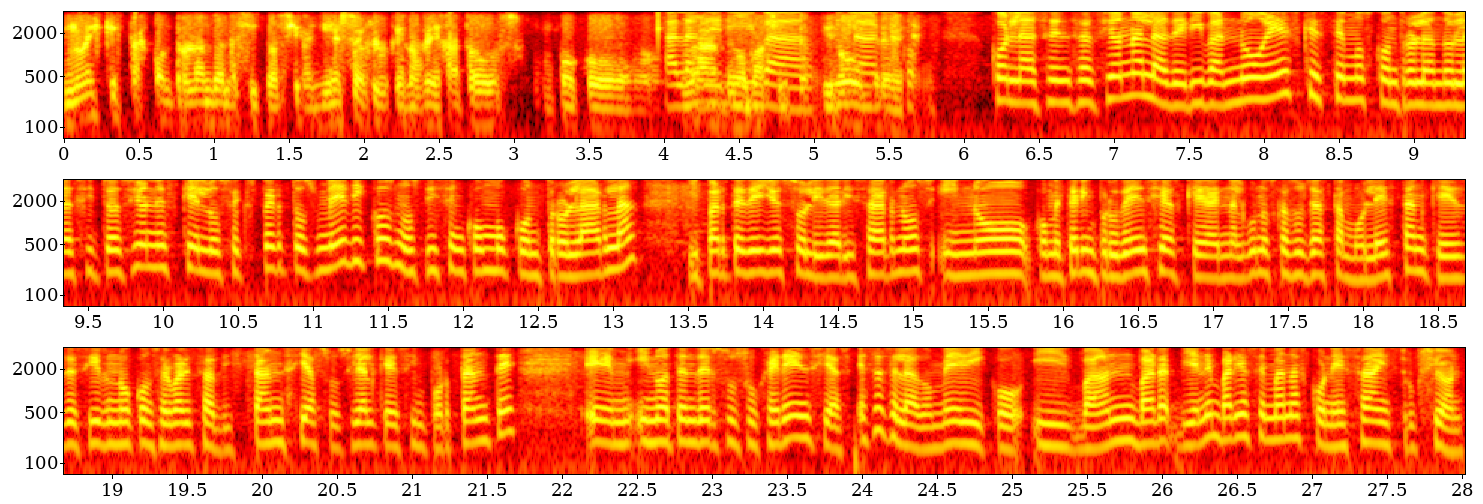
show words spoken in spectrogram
no es que estás controlando la situación y eso es lo que nos deja a todos un poco a la deriva, claro, con la sensación a la deriva. No es que estemos controlando la situación, es que los expertos médicos nos dicen cómo controlarla y parte de ello es solidarizarnos y no cometer imprudencias que en algunos casos ya hasta molestan, que es decir, no conservar esa distancia social que es importante em, y no atender sus sugerencias. Ese es el lado médico y van, vienen varias semanas con esa instrucción.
